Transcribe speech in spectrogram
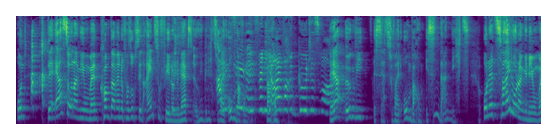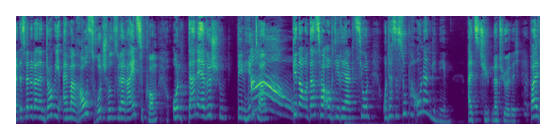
Und der erste unangenehme Moment kommt dann, wenn du versuchst, den einzufehlen und du merkst, irgendwie bin ich zu weit oben. Warum, finde ich auch warum, einfach ein gutes Wort. ja, ja, irgendwie ist der zu weit oben. Warum ist denn da nichts? Und der zweite unangenehme Moment ist, wenn du dann in Doggy einmal rausrutscht, versuchst wieder reinzukommen und dann erwischst du den Hintern. Au! Genau, und das war auch die Reaktion. Und das ist super unangenehm. Als Typ natürlich. Weil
